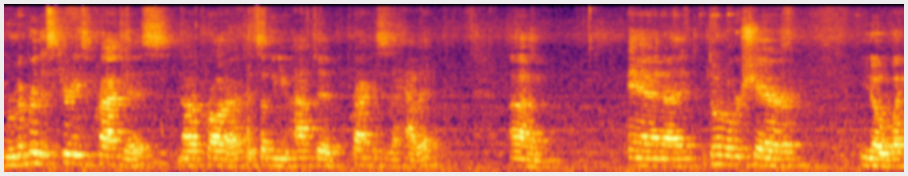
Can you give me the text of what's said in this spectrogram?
remember that security is a practice, not a product. It's something you have to practice as a habit. Um, and uh, don't overshare, you know, what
